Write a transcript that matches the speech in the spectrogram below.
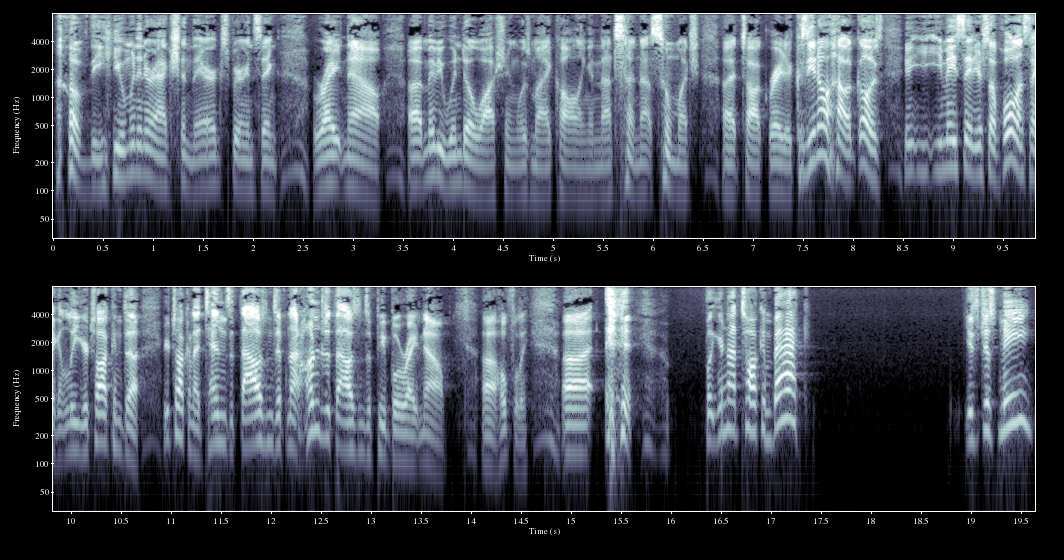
of the human interaction they're experiencing right now. Uh, maybe window washing was my calling, and not not so much uh, talk radio. Because you know how it goes. You, you, may say to yourself, "Hold on a second, Lee. You're talking to you're talking to tens of thousands, if not hundreds of thousands of people right now. Uh, hopefully, uh, but you're not talking back. It's just me.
